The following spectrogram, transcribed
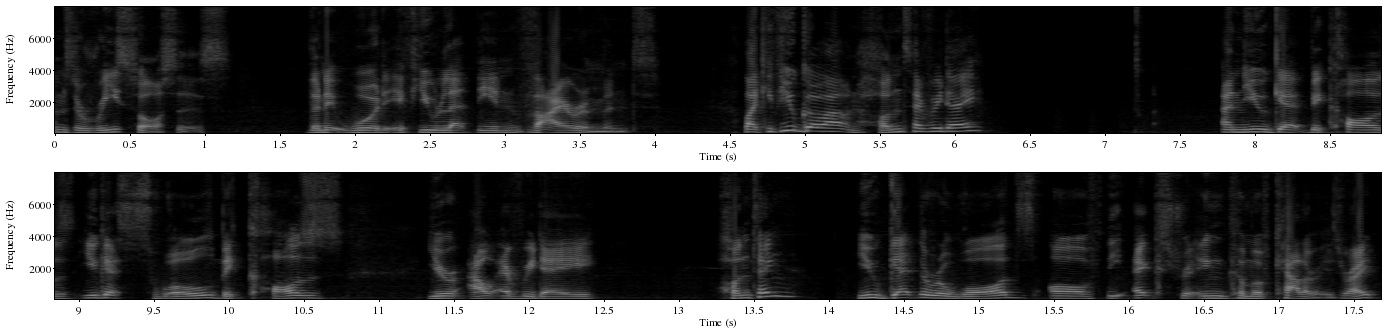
terms of resources than it would if you let the environment. Like if you go out and hunt every day and you get because you get swole because you're out every day hunting, you get the rewards of the extra income of calories, right?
